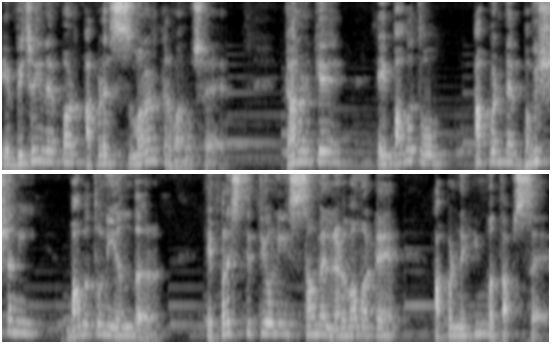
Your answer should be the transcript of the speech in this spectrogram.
એ વિજયને પણ આપણે સ્મરણ કરવાનું છે. કારણ કે એ બાબતો આપણને ભવિષ્યની બાબતોની અંદર, એ પરિસ્થિતિઓની સામે લડવા માટે આપણને હિંમત આપશે.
